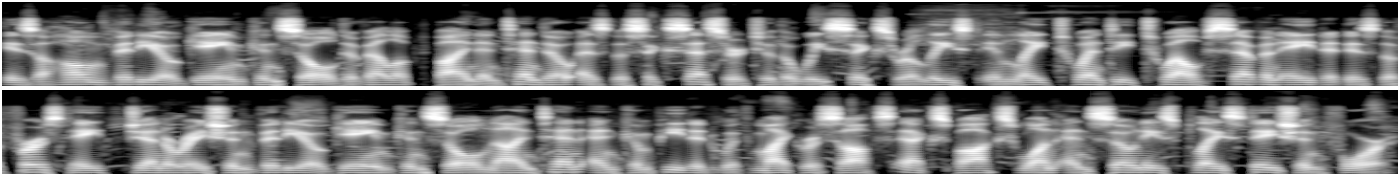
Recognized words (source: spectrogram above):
is a home video game console developed by Nintendo as the successor to the Wii 6 released in late 2012 7-8 It is the first 8th generation video game console 910 and competed with Microsoft's Xbox One and Sony's PlayStation 4.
